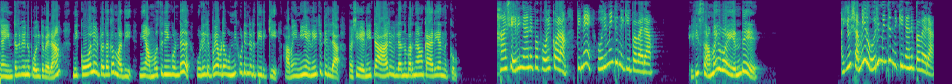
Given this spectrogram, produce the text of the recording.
ഞാൻ ഇന്റർവ്യൂവിന് പോയിട്ട് വരാം. നീ കോല ഇട്ടതൊക്കെ മതി. നീ അമ്മൂസിനെയും കൊണ്ട് ഉള്ളിൽ പോയി അവിടെ ഉണ്ണിക്കുട്ടിന്റെ അടുത്ത് ഇരിക്കി. അവൻ ഇനി എണീറ്റിട്ടില്ല. പക്ഷെ എണീറ്റ ആരും ഇല്ലെന്ന് പറഞ്ഞ് അവൻ കരയാൻ നിൽക്കും ആ ശരി ഞാനിപ്പോ പോയിക്കോളാം. പിന്നെ ഒരു മിനിറ്റ് നിക്ക് ഇപ്പൊ വരാം. ഇടി സമയമായി എന്തേ? അയ്യോ ഷമീർ ഒരു മിനിറ്റ് നിക്ക് ഞാനിപ്പോ വരാം.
